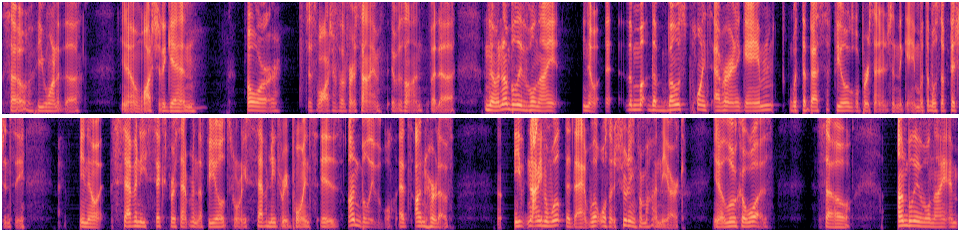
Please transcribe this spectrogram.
So if you wanted to, you know, watch it again or just watch it for the first time, it was on. But uh no, an unbelievable night. You know, the the most points ever in a game with the best field goal percentage in the game with the most efficiency you know, 76% from the field, scoring 73 points is unbelievable. That's unheard of. Not even Wilt did that. Wilt wasn't shooting from behind the arc. You know, Luka was. So, unbelievable night and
